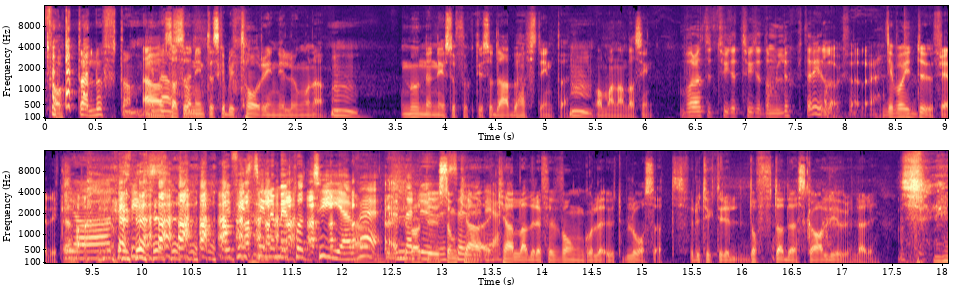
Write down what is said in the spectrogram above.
Fukta luften Ja, så att den inte ska bli torr in i lungorna. Mm. Munnen är så fuktig så där behövs det inte Mm. om man andas in. Var det att du tyckte, tyckte att de luktade illa också eller? Det var ju du Fredrik. Ja, det finns, det finns till och med på tv Det när var du, du som säger ka- det. kallade det för vongole-utblåset. För du tyckte det doftade skaldjur där i.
